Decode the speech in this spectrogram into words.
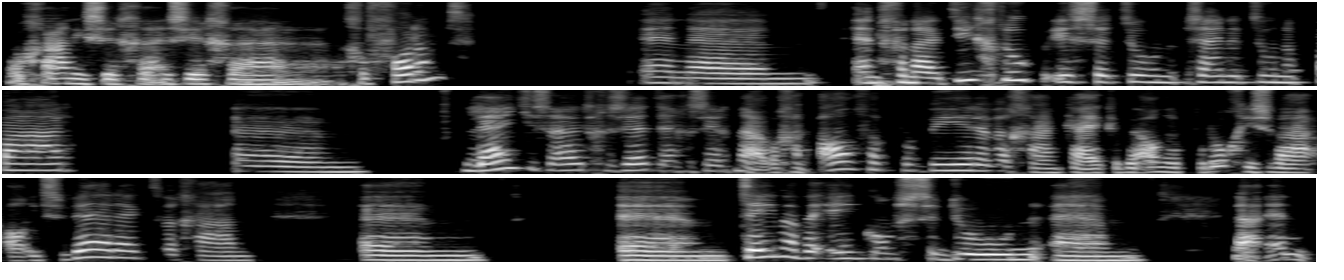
organisch zich, eh, zich gevormd. En, ehm, en vanuit die groep is er toen, zijn er toen een paar um, lijntjes uitgezet en gezegd, nou, we gaan alfa proberen, we gaan kijken bij andere parochies waar al iets werkt, we gaan um, themabijeenkomsten doen. nou, en,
